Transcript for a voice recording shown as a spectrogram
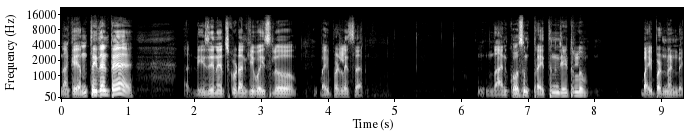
నాకు ఎంత ఇదంటే డీజే నేర్చుకోవడానికి ఈ వయసులో భయపడలేదు సార్. దానికోసం ప్రయత్నం చేయటంలో భయపడనండి.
